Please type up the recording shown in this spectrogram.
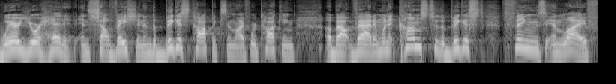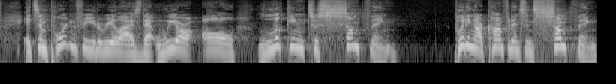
where you're headed and salvation and the biggest topics in life. We're talking about that. And when it comes to the biggest things in life, it's important for you to realize that we are all looking to something, putting our confidence in something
